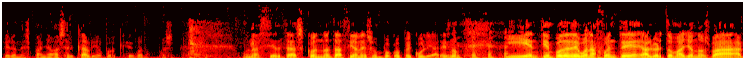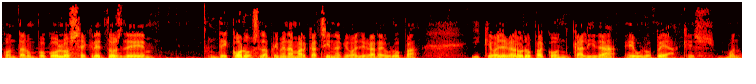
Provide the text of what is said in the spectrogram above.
pero en España va a ser Cabrio porque bueno, pues unas ciertas connotaciones un poco peculiares, ¿no? Y en tiempo de, de Buena Fuente, Alberto Mayo nos va a contar un poco los secretos de, de Coros, la primera marca china que va a llegar a Europa y que va a llegar a Europa con calidad europea, que es, bueno,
